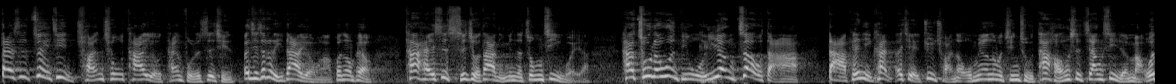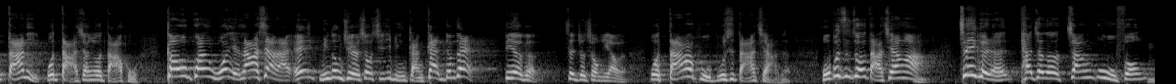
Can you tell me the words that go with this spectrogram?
但是最近传出他有贪腐的事情，而且这个李大勇啊，观众朋友，他还是十九大里面的中纪委啊，他出了问题，我一样照打。打给你看，而且据传呢，我没有那么清楚，他好像是江西人嘛。我打你，我打江又打虎，高官我也拉下来。哎，民众觉得说习近平敢干，对不对？第二个，这就重要了，我打虎不是打假的，我不是说打江啊。这个人他叫做张悟峰。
